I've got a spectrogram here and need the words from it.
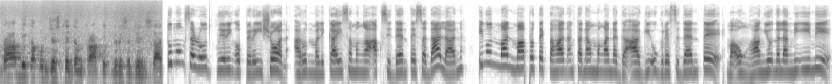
grabe ka congested ang traffic diri sa Jenstad. Tumong sa road clearing operation aron malikay sa mga aksidente sa dalan, ingon man maprotektahan ang tanang mga nagaagi ug residente. Maong hangyo na lang niini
